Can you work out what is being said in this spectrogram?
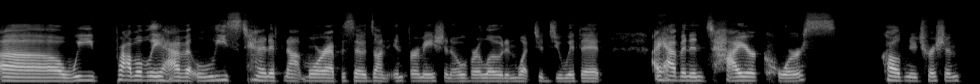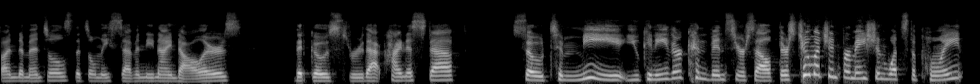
uh, we probably have at least 10 if not more episodes on information overload and what to do with it i have an entire course called Nutrition Fundamentals that's only $79 that goes through that kind of stuff. So to me, you can either convince yourself there's too much information, what's the point?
